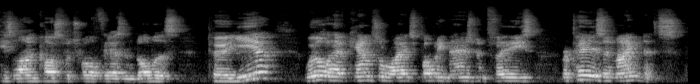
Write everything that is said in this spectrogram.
his loan costs were $12,000 per year. We'll have council rates, property management fees, repairs and maintenance.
